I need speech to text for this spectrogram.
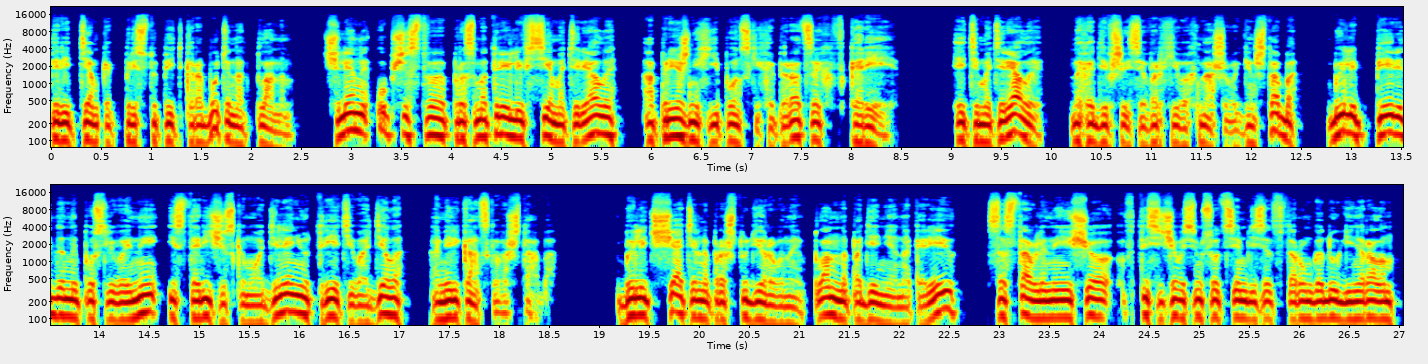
Перед тем, как приступить к работе над планом, члены общества просмотрели все материалы о прежних японских операциях в Корее. Эти материалы, находившиеся в архивах нашего генштаба, были переданы после войны историческому отделению третьего отдела американского штаба. Были тщательно проштудированы план нападения на Корею составленный еще в 1872 году генералом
